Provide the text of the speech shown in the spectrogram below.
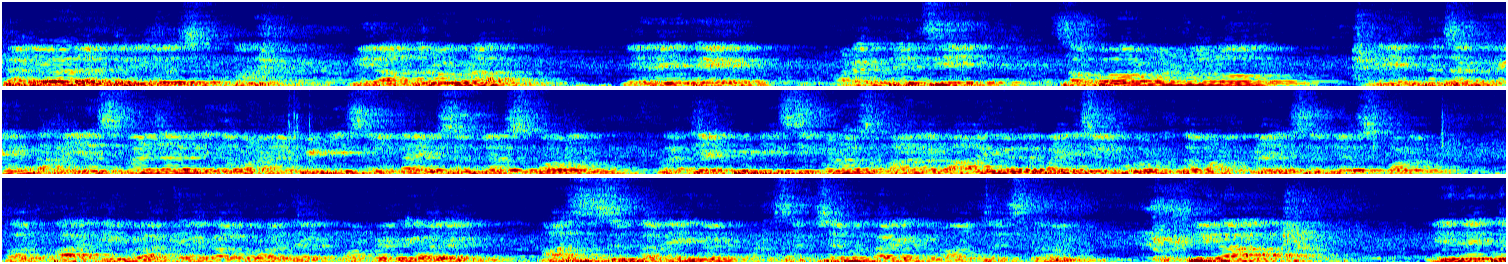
ధన్యవాదాలు తెలియజేసుకుంటూ మీరందరూ కూడా ఏదైతే మనకు తెలిసి సభవరం మండలంలో ఎంత చక్కగా ఇంత హైయెస్ట్ మెజారిటీతో మనం ఎంపీటీసీ కైవసం చేసుకోవడం మరి జెడ్పీటీసీ కూడా సుమారుగా నాలుగు వేల పైచీలకు ఓటుతో మనం కైవసం చేసుకోవడం వారి పార్టీ కూడా అన్ని రకాలు కూడా జగన్మోహన్ రెడ్డి గారి ఆశీస్సులతో అనేకమైనటువంటి సంక్షేమ కార్యక్రమాలు చేస్తున్నాం. ముఖ్యంగా ఏదైతే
